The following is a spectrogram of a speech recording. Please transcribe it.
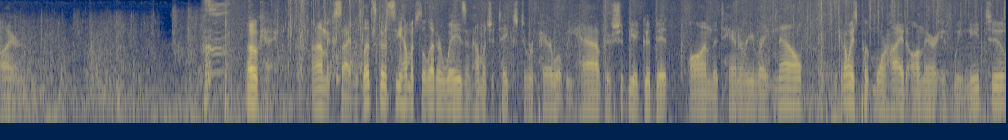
iron. Okay, I'm excited. Let's go see how much the leather weighs and how much it takes to repair what we have. There should be a good bit on the tannery right now. We can always put more hide on there if we need to.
